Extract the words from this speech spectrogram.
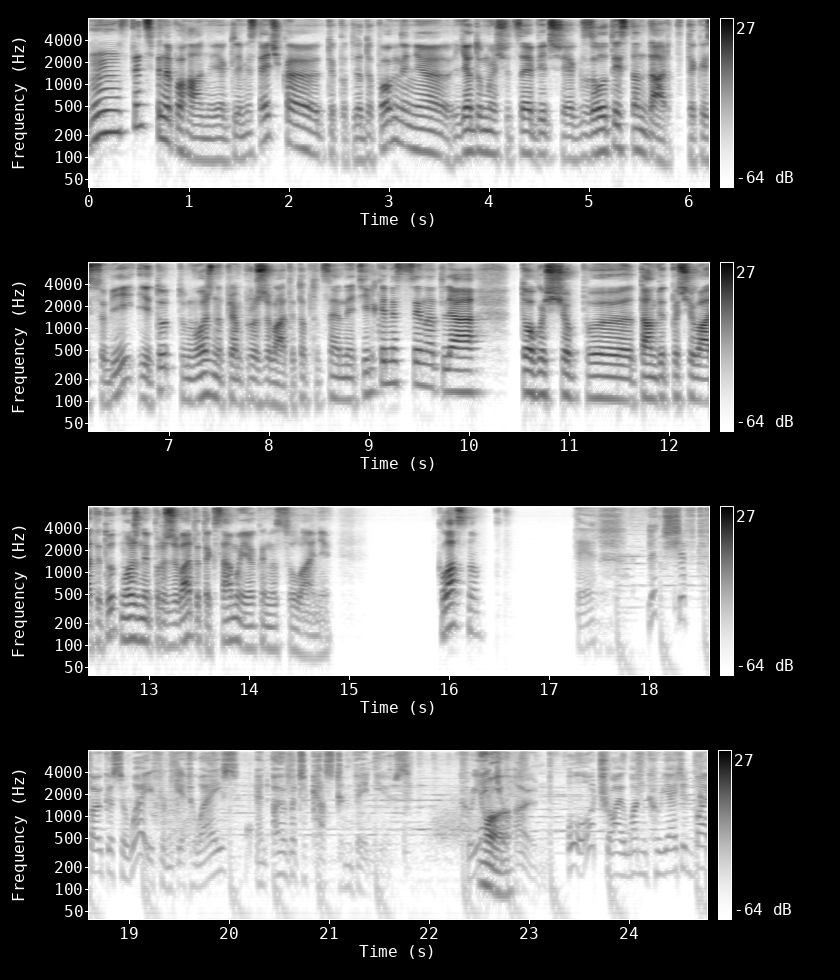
В принципі, непогано, як для містечка, типу для доповнення. Я думаю, що це більше як золотий стандарт такий собі, і тут можна прям проживати. Тобто, це не тільки місцина для того, щоб е, там відпочивати. Тут можна і проживати так само, як і на Солані. Класно. let's shift focus away from getaways and over to custom venues. Create your own, or try one created by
